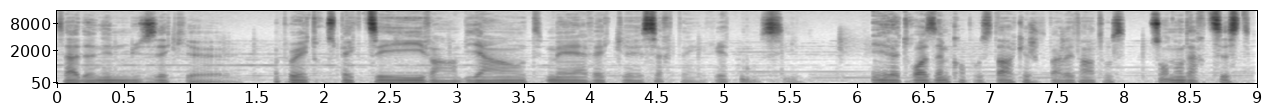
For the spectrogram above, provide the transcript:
ça a donné une musique euh, un peu introspective, ambiante, mais avec euh, certains rythmes aussi. Et le troisième compositeur que je vous parlais tantôt, son nom d'artiste,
